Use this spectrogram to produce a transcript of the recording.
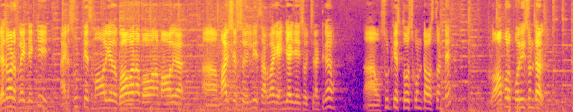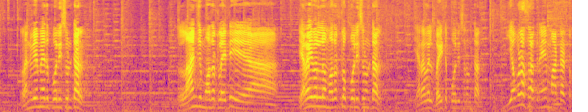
బెజవాడ ఫ్లైట్ ఎక్కి ఆయన సూట్ కేసు మామూలుగా ఏదో గోవానా బోవానా మామూలుగా మారిషస్ వెళ్ళి సరదాగా ఎంజాయ్ చేసి వచ్చినట్టుగా సూట్ కేసు తోసుకుంటూ వస్తుంటే లోపల పోలీసు ఉంటారు రన్వే మీద పోలీసు ఉంటారు లాంజ్ మొదట్లో అయితే ఎరైవల్లో మొదట్లో పోలీసులు ఉంటారు ఎరైవల్ బయట పోలీసులు ఉంటారు ఎవడు అసలు అతను ఏం మాట్లాడటం?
